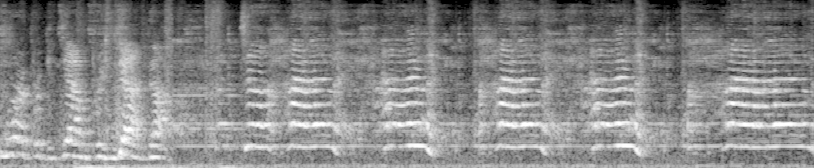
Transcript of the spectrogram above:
뭘 그렇게 잠프리다가 저 하이 하이 하이 하이 하이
